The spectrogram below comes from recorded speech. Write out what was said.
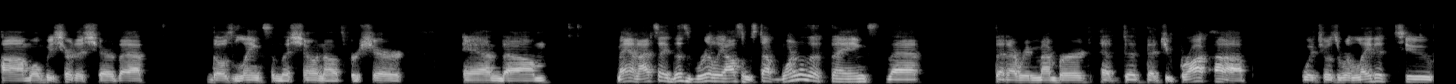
Um, we'll be sure to share that those links in the show notes for sure. And um, man, I'd say this is really awesome stuff. One of the things that that I remembered at, that you brought up, which was related to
